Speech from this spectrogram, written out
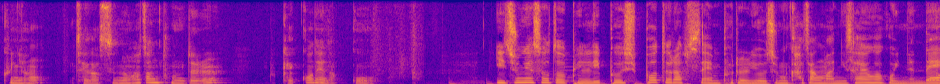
그냥 제가 쓰는 화장품들을 이렇게 꺼내놨고, 이 중에서도 빌리프 슈퍼드랍스 앰플을 요즘 가장 많이 사용하고 있는데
